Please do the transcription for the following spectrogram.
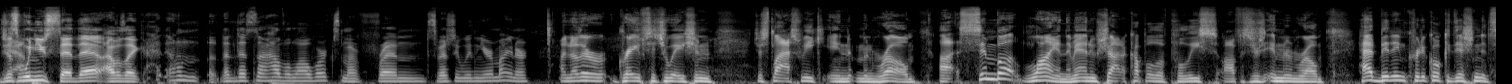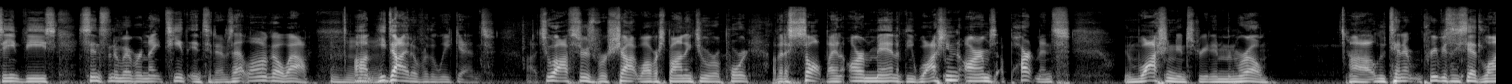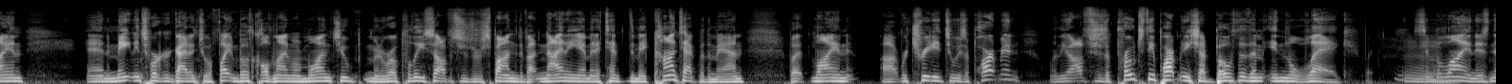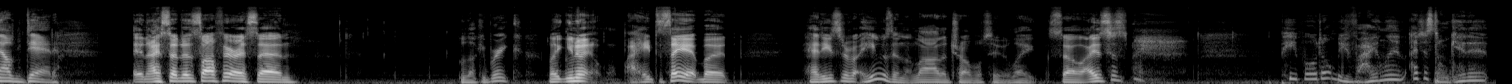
just Yeah. when you said that i was like i don't that's not how the law works my friend especially when you're a minor Another grave situation just last week in Monroe. Uh, Simba Lyon, the man who shot a couple of police officers in Monroe, had been in critical condition at St. V's since the November 19th incident. Was that long ago? Wow. Um, he died over the weekend. Uh, two officers were shot while responding to a report of an assault by an armed man at the Washington Arms Apartments in Washington Street in Monroe. Uh, Lieutenant previously said Lyon and a maintenance worker got into a fight and both called 911. Two Monroe police officers responded about 9 a.m. and attempted to make contact with the man, but Lyon uh, retreated to his apartment. When the officers approached the apartment, he shot both of them in the leg. But Simba Lyon is now dead. and i said this off air i said lucky break. Like you know i hate to say it but had he survived he was in a lot of trouble too. Like so I, it's just people don't be violent. I just don't get it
